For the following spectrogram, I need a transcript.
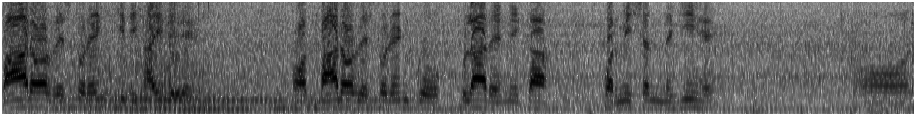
बार और रेस्टोरेंट ही दिखाई दे रहे हैं। और बार और रेस्टोरेंट को खुला रहने का परमिशन नहीं है। और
